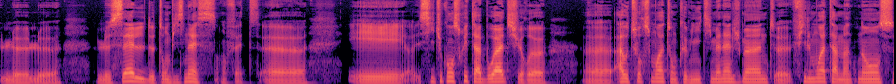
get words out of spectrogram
le le sel de ton business, en fait. Euh, et si tu construis ta boîte sur euh, euh, outsource-moi ton community management, file-moi ta maintenance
